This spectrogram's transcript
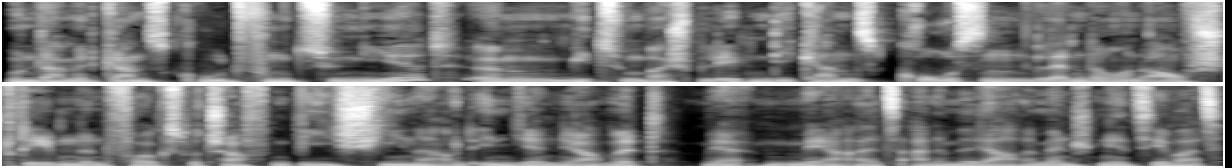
und damit ganz gut funktioniert, ähm, wie zum Beispiel eben die ganz großen Länder und aufstrebenden Volkswirtschaften wie China und Indien, ja, mit mehr, mehr als eine Milliarde Menschen jetzt jeweils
